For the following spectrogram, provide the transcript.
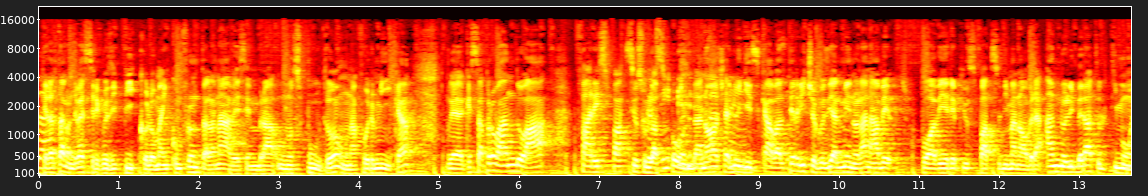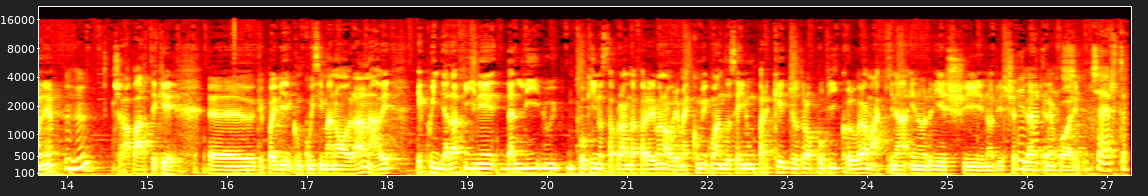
che in realtà non deve essere così piccolo, ma in confronto alla nave sembra uno sputo, una formica, eh, che sta provando a fare spazio sulla così, sponda, no? Cioè lui gli scava il terriccio così almeno la nave può avere più spazio di manovra. Hanno liberato il timone. Mm-hmm c'è la parte che, eh, che poi con cui si manovra la nave e quindi alla fine da lì lui un pochino sta provando a fare le manovre ma è come quando sei in un parcheggio troppo piccolo con la macchina e non riesci, non riesci a e tirartene fuori. certo.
